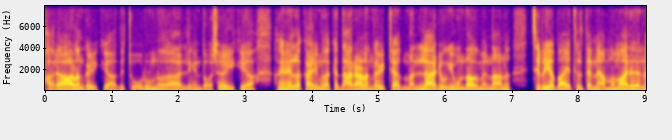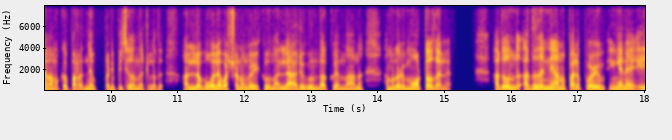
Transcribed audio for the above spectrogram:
ധാരാളം കഴിക്കുക, അത് ചോറുണ്ണുക അല്ലെങ്കിൽ ദോശ കഴിക്കുക അങ്ങനെയുള്ള കാര്യങ്ങളൊക്കെ ധാരാളം കഴിച്ചാൽ നല്ല ആരോഗ്യം ഉണ്ടാകുമെന്നാണ് ചെറിയ പ്രായത്തിൽ തന്നെ അമ്മമാർ തന്നെ നമുക്ക് പറഞ്ഞ് പഠിപ്പിച്ചു തന്നിട്ടുള്ളത്. നല്ലപോലെ ഭക്ഷണം കഴിക്കൂ, നല്ല ആരോഗ്യം ഉണ്ടാക്കൂ എന്നാണ് നമ്മുടെ ഒരു മോട്ടോ തന്നെ. അതുകൊണ്ട് അത് തന്നെയാണ് പലപ്പോഴും ഇങ്ങനെ ഈ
